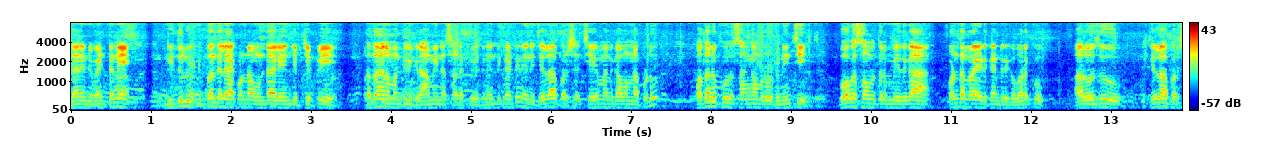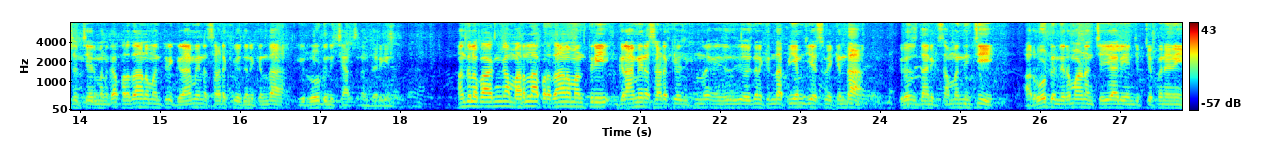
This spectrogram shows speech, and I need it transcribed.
దానిని వెంటనే నిధులు ఇబ్బంది లేకుండా ఉండాలి అని చెప్పి చెప్పి ప్రధానమంత్రి గ్రామీణ సడక్ యోజన ఎందుకంటే నేను జిల్లా పరిషత్ చైర్మన్గా ఉన్నప్పుడు పొదలకూరు సంగం రోడ్డు నుంచి భోగ సముద్రం మీదుగా కొండలరాయుడు కండ్రిక వరకు ఆ రోజు జిల్లా పరిషత్ చైర్మన్గా ప్రధానమంత్రి గ్రామీణ సడక్ యోజన కింద ఈ రోడ్డుని చేర్చడం జరిగింది. అందులో భాగంగా మరలా ప్రధానమంత్రి గ్రామీణ సడక్ యోజన కింద యోజన కింద పిఎంజిఎస్వై కింద ఈరోజు దానికి సంబంధించి ఆ రోడ్డు నిర్మాణం చేయాలి అని చెప్పి చెప్పినని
